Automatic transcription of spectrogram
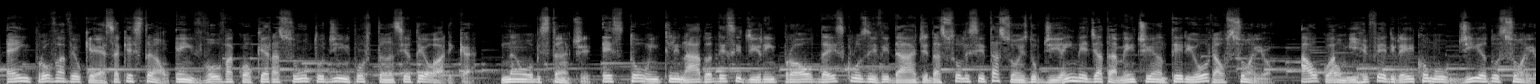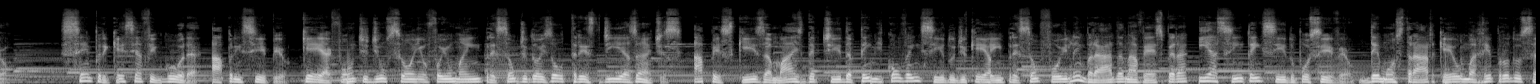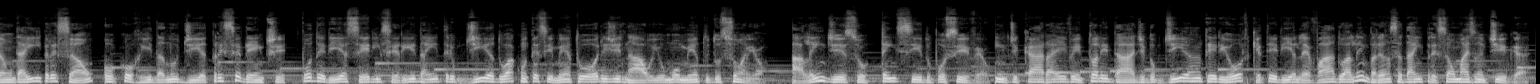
É improvável que essa questão envolva qualquer assunto de importância teórica. Não obstante, estou inclinado a decidir em prol da exclusividade das solicitações do dia imediatamente anterior ao sonho ao qual me referirei como o dia do sonho. Sempre que se afigura, a princípio, que a fonte de um sonho foi uma impressão de dois ou três dias antes, a pesquisa mais detida tem me convencido de que a impressão foi lembrada na véspera, e assim tem sido possível demonstrar que uma reprodução da impressão, ocorrida no dia precedente, poderia ser inserida entre o dia do acontecimento original e o momento do sonho. Além disso, tem sido possível indicar a eventualidade do dia anterior que teria levado à lembrança da impressão mais antiga.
